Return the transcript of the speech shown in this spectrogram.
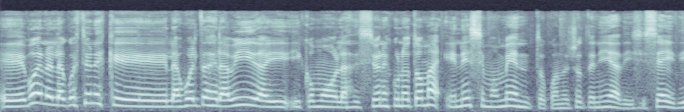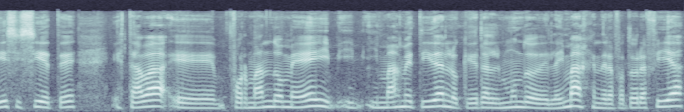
Eh, bueno, la cuestión es que las vueltas de la vida y, y, como las decisiones que uno toma en ese momento, cuando yo tenía 16, 17, estaba eh, formándome y, y, más metida en lo que era el mundo de la imagen, de la fotografía,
